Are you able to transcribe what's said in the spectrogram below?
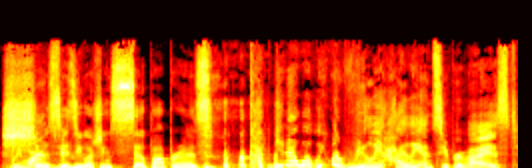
she weren't was busy watching soap operas. God, you know what? We were really highly unsupervised.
